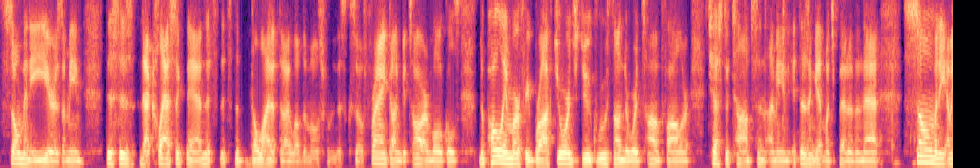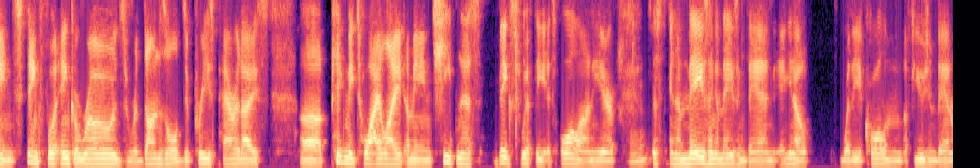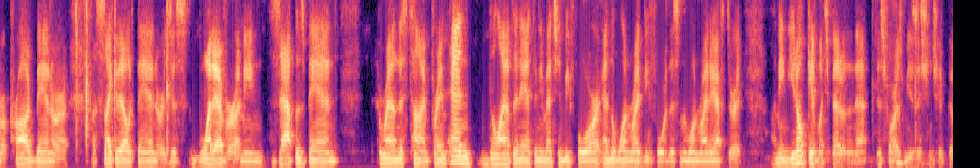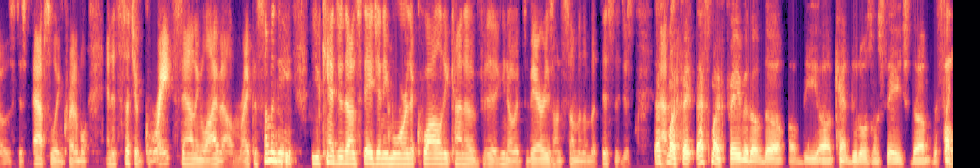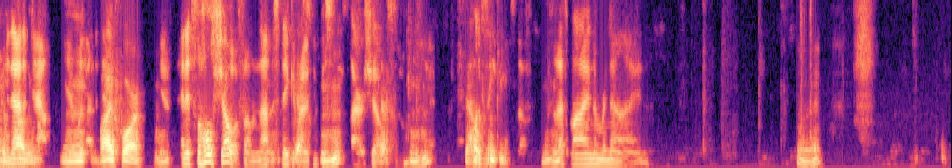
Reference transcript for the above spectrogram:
so many years. I mean, this is that classic band. It's it's the, the lineup that I love the most from this. So Frank on guitar and vocals, Napoleon Murphy Brock, George Duke, Ruth Underwood, Tom Fowler, Chester Thompson. I mean, it doesn't get much better than that. So many, I mean, Stinkfoot, Inca Roads, RDNZL, Dupree's Paradise, uh, Pygmy Twilight. I mean, Cheapness, Big Swifty. It's all on here. Mhm. Just an amazing, amazing band. You know, whether you call them a fusion band or a prog band or a, psychedelic band or just whatever. I mean, Zappa's band around this time frame and the lineup that Anthony mentioned before and the one right before this and the one right after it. I mean, you don't get much better than that as far as musicianship goes. Just absolutely incredible. And it's such a great sounding live album, right? Because some of the, you can't do that on stage anymore. The quality kind of, uh, you know, it varies on some of them, but this is just, That's my fa- that's my favorite of the of the uh, can't do those on stage. The the oh, second without a volume. doubt. Yeah, Mhm. without a doubt. By far. Yeah. And it's the whole show, if I'm not mistaken, right? I Yes. think this is the entire show. Yes. So, Mhm. yeah. The A lot of really Helsinki. stuff. So Mhm. that's my number nine. All right.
